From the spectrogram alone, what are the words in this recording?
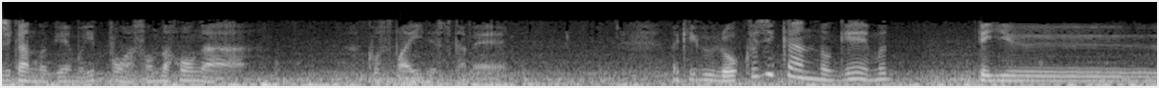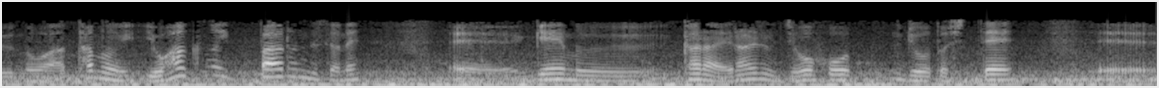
時間のゲーム1本遊んだ方がコスパいいですかね？結局6時間のゲームっていうのは多分余白がいっぱいあるんですよね。えー、ゲームから得られる情報量として、え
